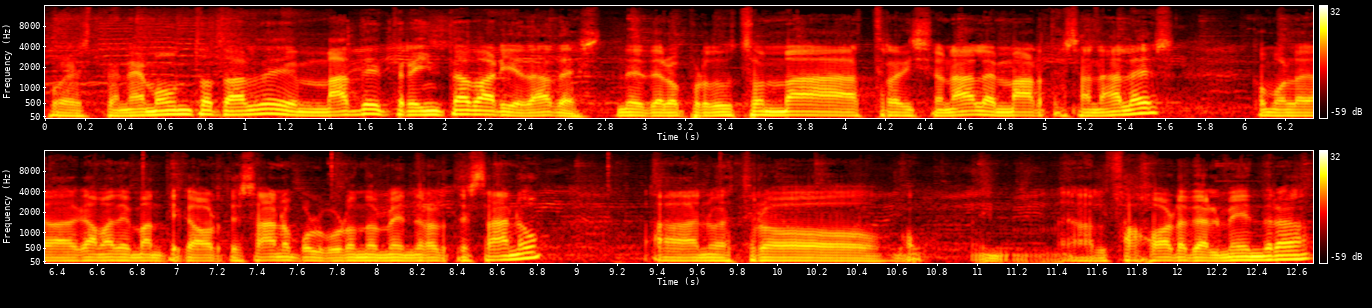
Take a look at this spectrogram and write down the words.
Pues tenemos un total de más de 30 variedades, desde los productos más tradicionales, más artesanales, como la gama de mantecado artesano, polvorón de almendra artesano, a nuestros alfajores de almendra,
